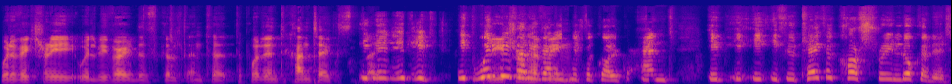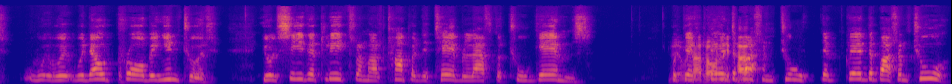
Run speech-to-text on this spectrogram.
with a victory will be very difficult. And to, to put it into context, it, like, it, it, it, will be very, very been... difficult. And if, if you take a cursory look at it w- without probing into it, you'll see that Leitrim are top of the table after two games. But they played the bottom two. They played the bottom two.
